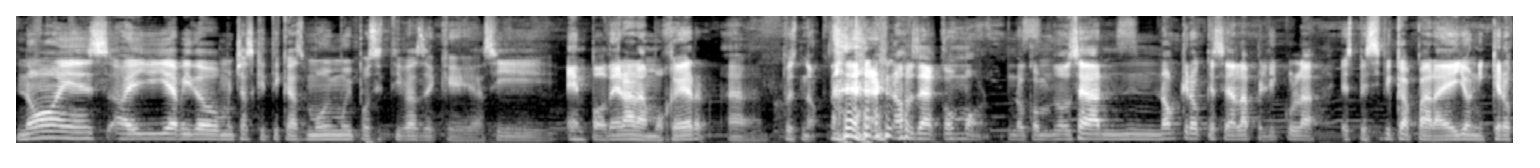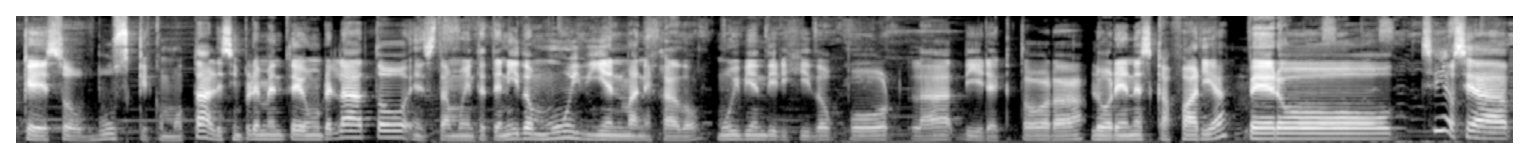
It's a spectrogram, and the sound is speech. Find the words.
No es, ahí ha habido muchas críticas muy, muy positivas de que así empodera a la mujer. ah, pues no, no, o sea, como, no, o sea, no creo que sea la película específica para ello, ni creo que eso busque como tal. Es simplemente un relato, está muy entretenido, muy bien manejado, muy bien dirigido por la directora Lorena Escafaria. Pero sí, o sea,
